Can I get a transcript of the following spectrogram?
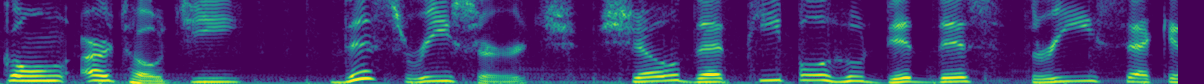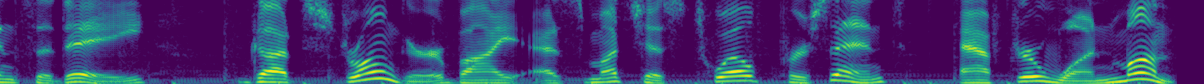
肱二头肌。This research showed that people who did this three seconds a day got stronger by as much as 12% after one month.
